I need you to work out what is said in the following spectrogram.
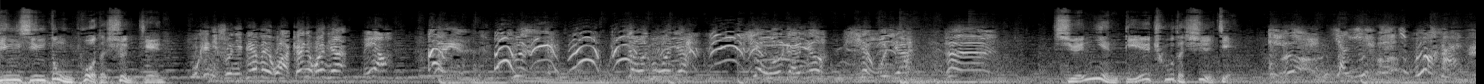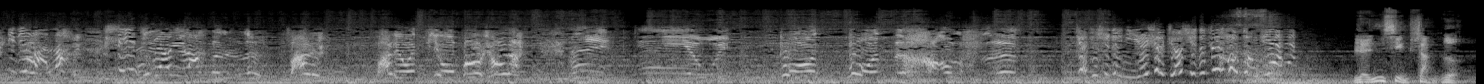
惊心动魄的瞬间。我跟你说，你别废话，赶紧还钱。没有。要我不还钱，骗我的感情，骗我钱。悬念迭出的事件。杨一，你不用喊，已经晚了，谁也救不了你了。法律，法律会替我报仇的。你，你也会不不好死。这就是对你人生哲学的最后总结。人性善恶，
